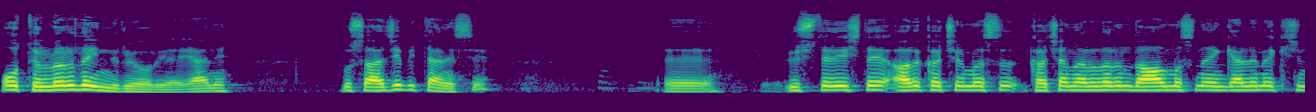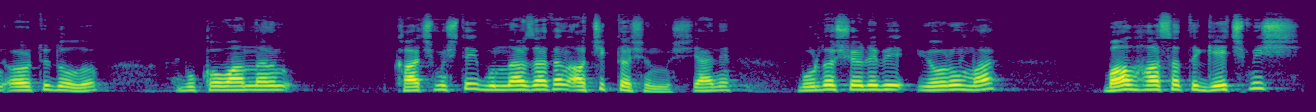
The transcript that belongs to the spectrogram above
O tırları da indiriyor oraya. Yani bu sadece bir tanesi. Ee, üstleri işte arı kaçırması, kaçan arıların dağılmasını engellemek için örtü dolu. Bu kovanların kaçmış değil. Bunlar zaten açık taşınmış. Yani burada şöyle bir yorum var. Bal hasatı geçmiş.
